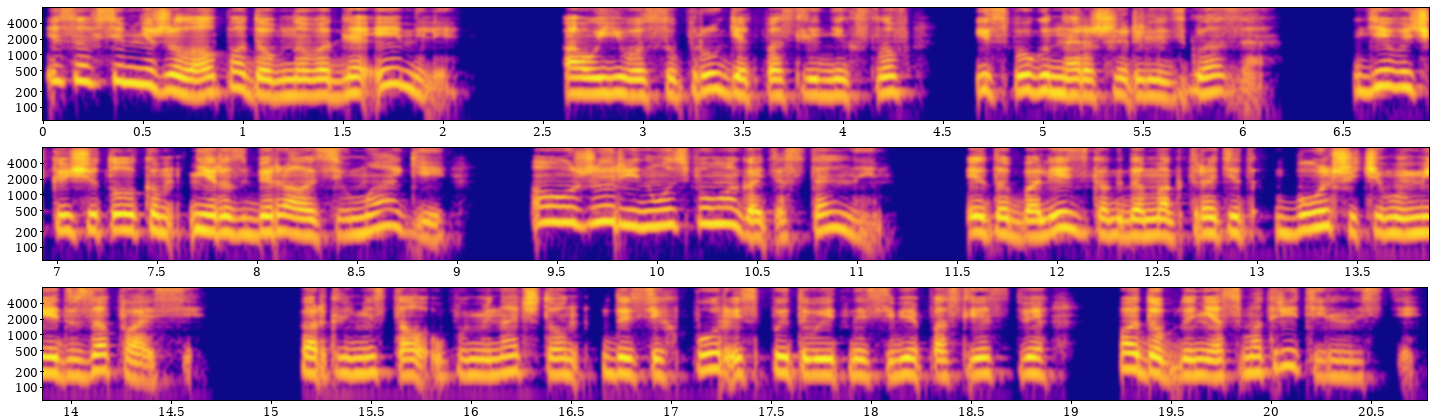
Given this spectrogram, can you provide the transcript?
и совсем не желал подобного для Эмили. А у его супруги от последних слов испуганно расширились глаза. Девочка еще толком не разбиралась в магии, а уже ринулась помогать остальным. Это болезнь, когда маг тратит больше, чем умеет в запасе. Хартли не стал упоминать, что он до сих пор испытывает на себе последствия подобной неосмотрительности.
